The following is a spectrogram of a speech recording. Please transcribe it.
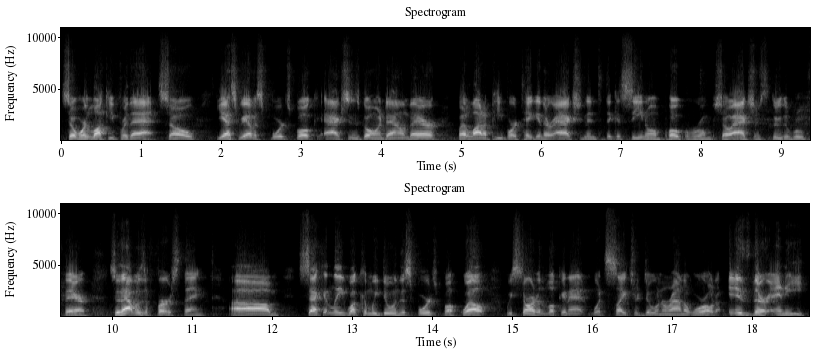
So we're lucky for that. So, yes, we have a sports book. Action's going down there, but a lot of people are taking their action into the casino and poker room. So action's through the roof there. So that was the first thing. Um, secondly, what can we do in the sports book? Well, we started looking at what sites are doing around the world. Is there any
